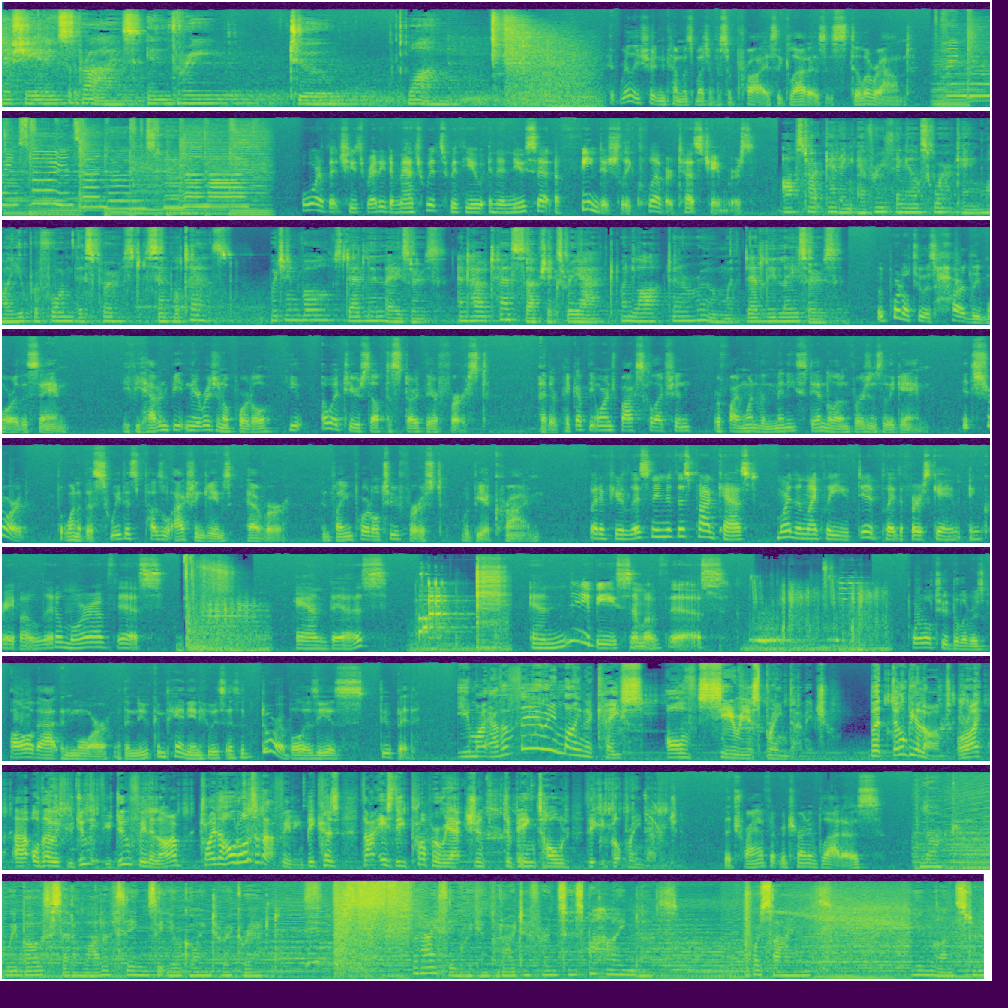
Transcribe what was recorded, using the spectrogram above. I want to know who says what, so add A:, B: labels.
A: Initiating surprise in three, two, one.
B: It really shouldn't come as much of a surprise that GLaDOS is still around.
C: I'm doing science and I'm still alive.
D: Or that she's ready to match wits with you in a new set of fiendishly clever test chambers.
A: I'll start getting everything else working while you perform this first simple test, which involves deadly lasers and how test subjects react when locked in a room with deadly lasers.
B: But Portal 2 is hardly more of the same. If you haven't beaten the original Portal, you owe it to yourself to start there first. Either pick up the Orange Box collection or find one of the many standalone versions of the game. It's short, but one of the sweetest puzzle action games ever, and playing Portal 2 first would be a crime.
D: But if you're listening to this podcast, more than likely you did play the first game and crave a little more of this. And this. And maybe some of this.
B: Portal 2 delivers all that and more with a new companion who is as adorable as he is stupid.
E: You might have a very minor case of serious brain damage. But don't be alarmed, all right? Uh, although if you do, if you do feel alarmed, try to hold on to that feeling because that is the proper reaction to being told that you've got brain damage.
B: The triumphant return of GLaDOS,
A: Look, we both said a lot of things that you're going to regret. But I think we can put our differences behind us. For science, you monster.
